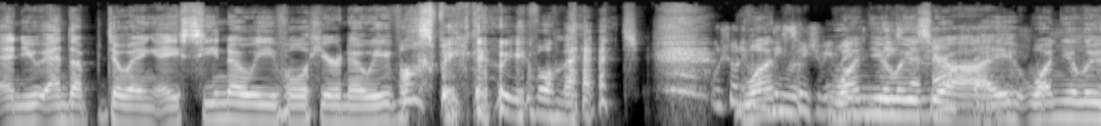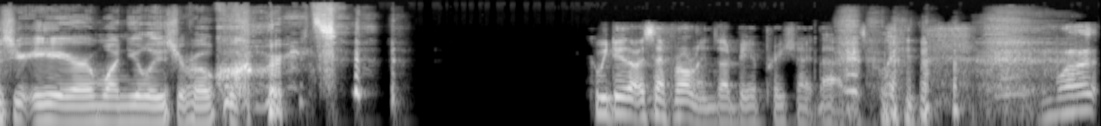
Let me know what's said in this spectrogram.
and you end up doing a see no evil, hear no evil, speak no evil match. Well, surely one one of these two should be one re- you lose your now, eye, Fred. one you lose your ear, and one you lose your vocal cords. Can we do that with Seth Rollins? I'd be appreciate that at this point. What?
